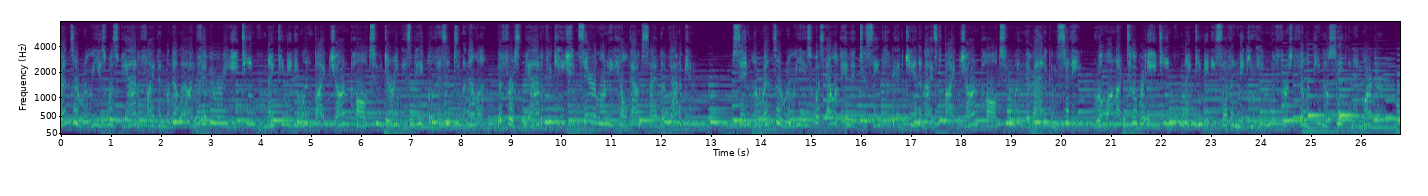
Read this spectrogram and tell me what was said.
Lorenzo Ruiz was beatified in Manila on February 18, 1981 by John Paul II during his papal visit to Manila, the first beatification ceremony held outside the Vatican. Saint Lorenzo Ruiz was elevated to sainthood and canonized by John Paul II in the Vatican City, Rome on October 18, 1987 making him the first Filipino saint and a martyr.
